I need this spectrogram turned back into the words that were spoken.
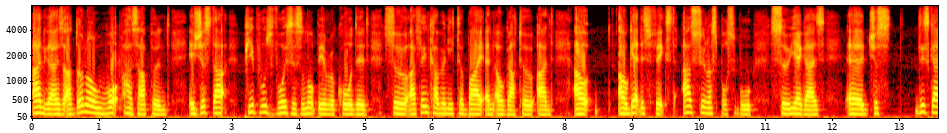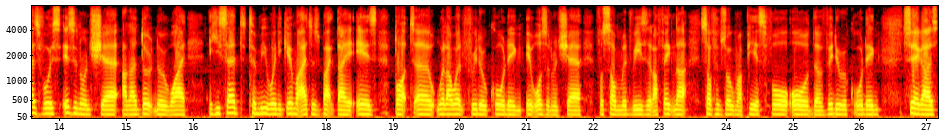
And guys i don't know what has happened. It's just that people's voices are not being recorded. So i think i'm gonna need to buy an elgato and i'll i'll get this fixed as soon as possible. So yeah guys uh, just this guy's voice isn't on share and I don't know why. He said to me when he gave my items back that it is, but uh, when I went through the recording it wasn't on share for some weird reason. I think that something's wrong with my PS4 or the video recording. So yeah guys,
